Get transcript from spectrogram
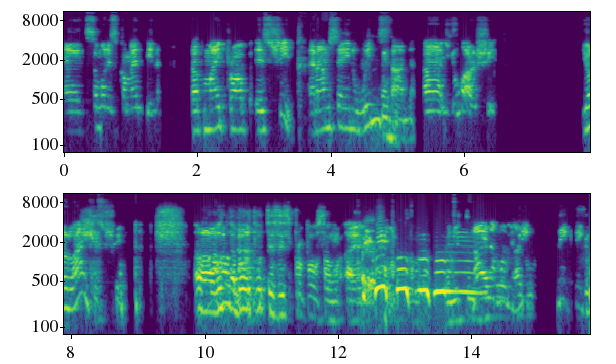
and someone is commenting that my prop is shit, and I'm saying, Winston, uh, you are shit. Your life is shit. Uh, what about what is this proposal? I, I No, know. in a moment, I Nick. Nick, Nick.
